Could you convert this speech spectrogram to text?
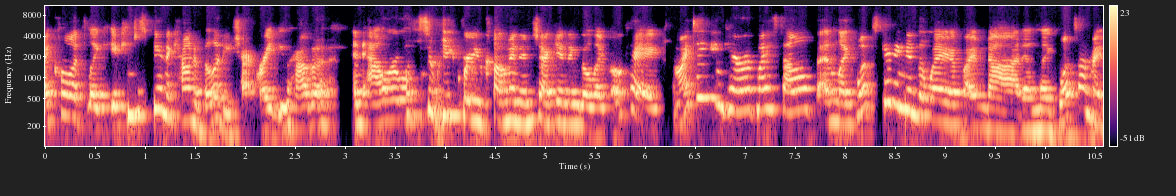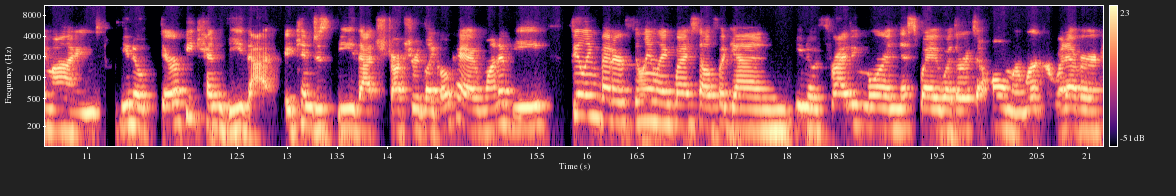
I call it like it can just be an accountability check, right? You have a an hour once a week where you come in and check in and go like, okay, am I taking care of myself? And like what's getting in the way if I'm not? And like what's on my mind? You know, therapy can be that. It can just be that structured, like, okay, I want to be feeling better, feeling like myself again, you know, thriving more in this way, whether it's at home or work or whatever.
